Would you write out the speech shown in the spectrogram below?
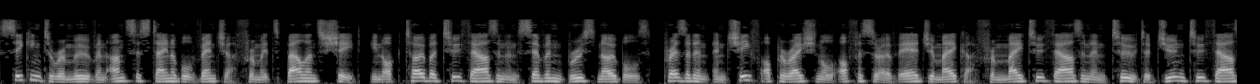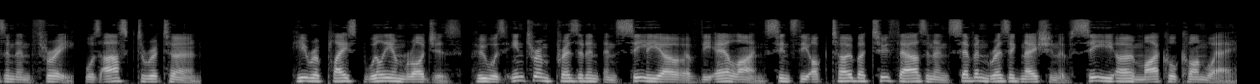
seeking to remove an unsustainable venture from its balance sheet. In October 2007, Bruce Nobles, President and Chief Operations operational officer of Air Jamaica from May 2002 to June 2003, was asked to return. He replaced William Rogers, who was interim president and CEO of the airline since the October 2007 resignation of CEO Michael Conway.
